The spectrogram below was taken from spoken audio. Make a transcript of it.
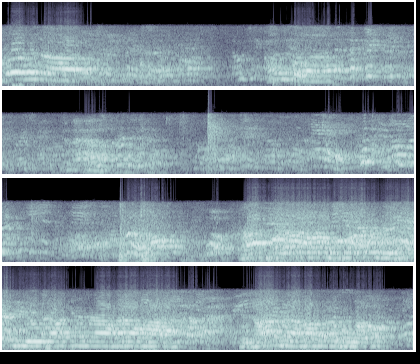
No, you're not. I'm going to laugh. You're not. Rob Morano started an interview talking about how uh, his arm got hung up a little.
